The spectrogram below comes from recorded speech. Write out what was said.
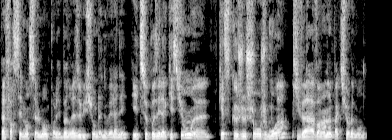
pas forcément seulement pour les bonnes résolutions de la nouvelle année, et de se poser la question euh, qu'est-ce que je change moi qui va avoir un impact sur le monde?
